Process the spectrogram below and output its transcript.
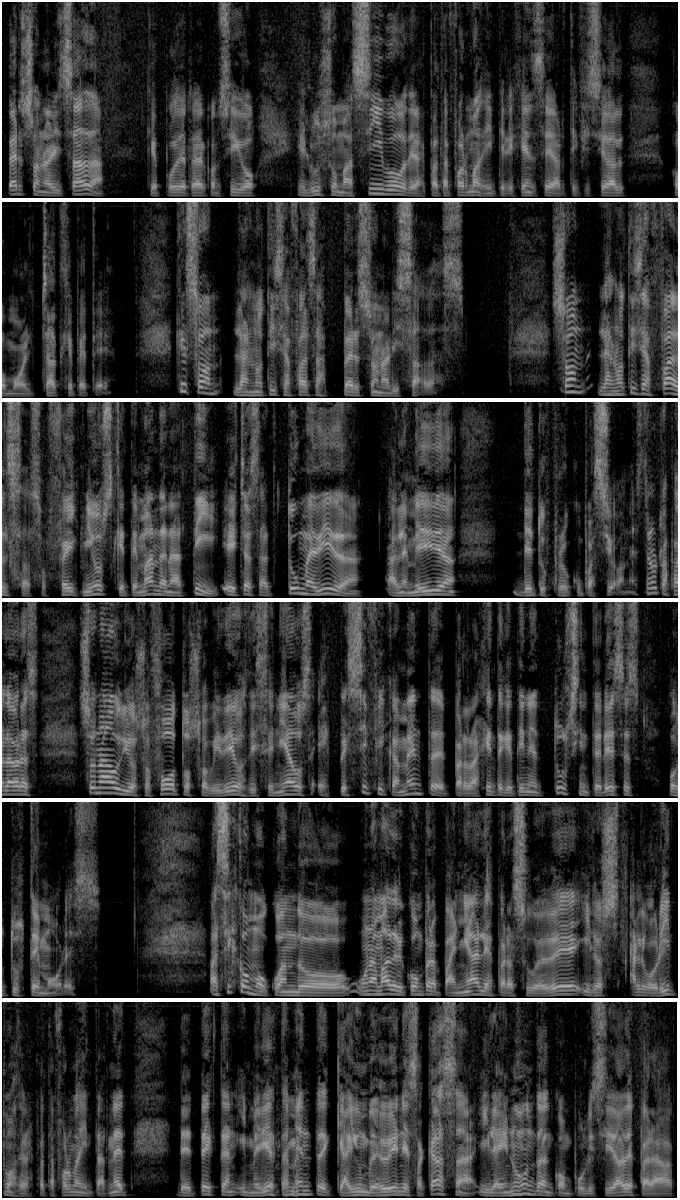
personalizada, que puede traer consigo el uso masivo de las plataformas de inteligencia artificial como el chat GPT. ¿Qué son las noticias falsas personalizadas? Son las noticias falsas o fake news que te mandan a ti, hechas a tu medida, a la medida de tus preocupaciones. En otras palabras, son audios o fotos o videos diseñados específicamente para la gente que tiene tus intereses o tus temores. Así como cuando una madre compra pañales para su bebé y los algoritmos de las plataformas de Internet detectan inmediatamente que hay un bebé en esa casa y la inundan con publicidades para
